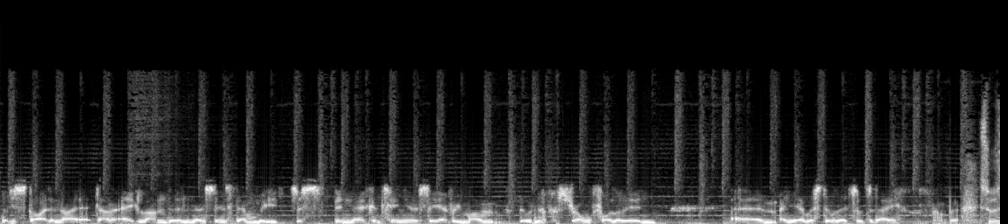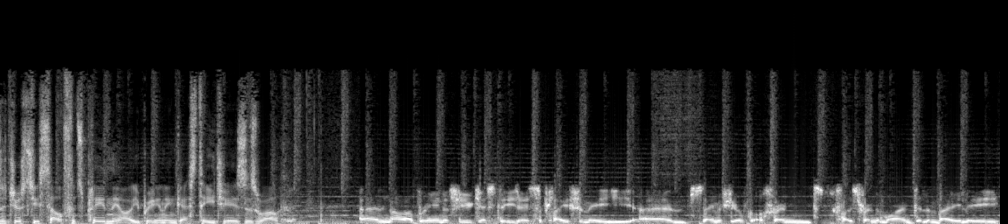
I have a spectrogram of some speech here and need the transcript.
we just started the night down at Egg London, and since then we've just been there continuously every month, building up a strong following. Um, and yeah, we're still there till today. So is it just yourself that's playing there? Or are you bringing in guest DJs as well? Um, no, I bring in a few guest DJs to play for me. Um, same a few. I've got a friend, close friend of mine, Dylan Bailey,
